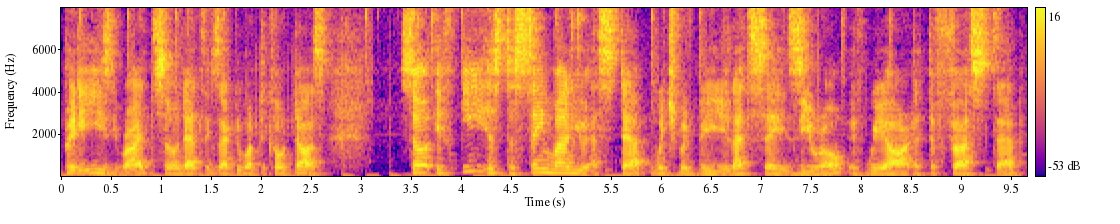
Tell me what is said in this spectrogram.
Pretty easy, right? So that's exactly what the code does. So if e is the same value as step, which would be, let's say, zero, if we are at the first step,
